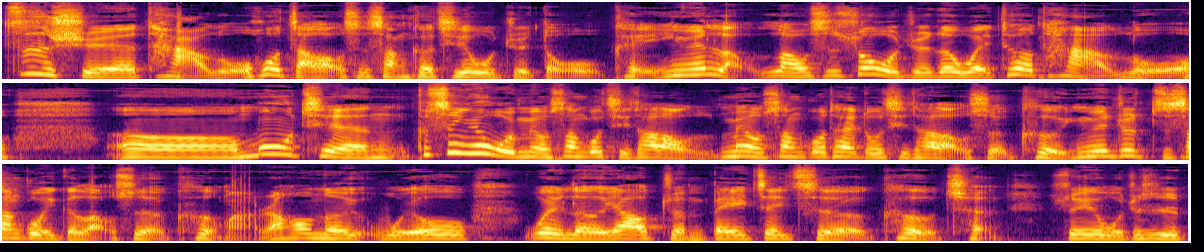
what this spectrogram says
自学塔罗或找老师上课，其实我觉得都 OK。因为老老实说，我觉得维特塔罗，呃，目前可是因为我没有上过其他老，没有上过太多其他老师的课，因为就只上过一个老师的课嘛。然后呢，我又为了要准备这次的课程，所以我就是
